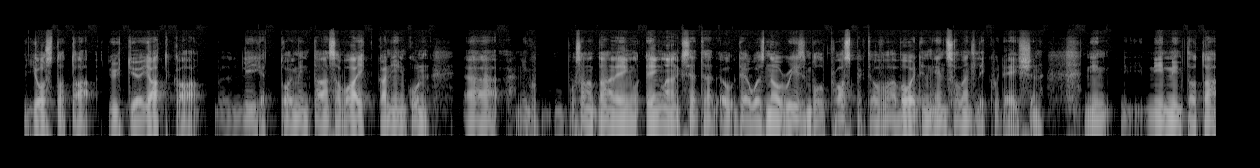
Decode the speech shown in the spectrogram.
jos tota yhtiö jatkaa liiketoimintaansa vaikka niin kuin, ää, niin kuin sanotaan englanniksi, että there was no reasonable prospect of avoiding insolvent liquidation, niin, niin, niin tota,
